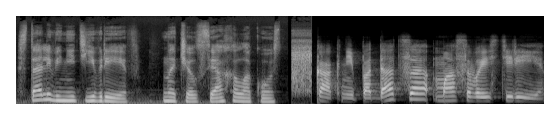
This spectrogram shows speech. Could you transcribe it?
стали винить евреев. Начался Холокост. Как не поддаться массовой истерии?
